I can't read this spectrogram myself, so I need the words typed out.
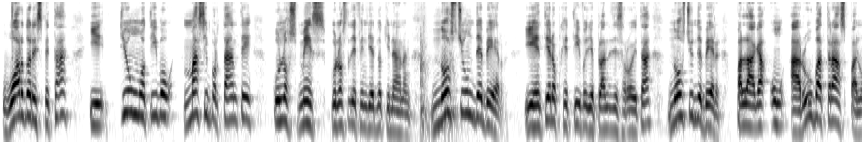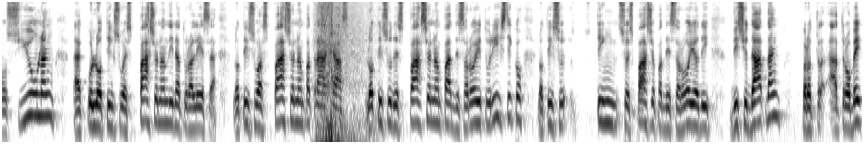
guardo respetar e tem um motivo mais importante que nos meses que nós estamos defendendo aqui na Nós temos um dever e inteiro objetivo do plano de desenvolvimento, nós temos um dever para largar um Aruba atrás para nos unam uh, que lo tem seu espaço de natureza, lo tem seu espaço para trabalhar, lo tem seu espaço para desenvolvimento turístico, lo tem seu, tem seu espaço para desenvolvimento de, de cidade, pero a través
